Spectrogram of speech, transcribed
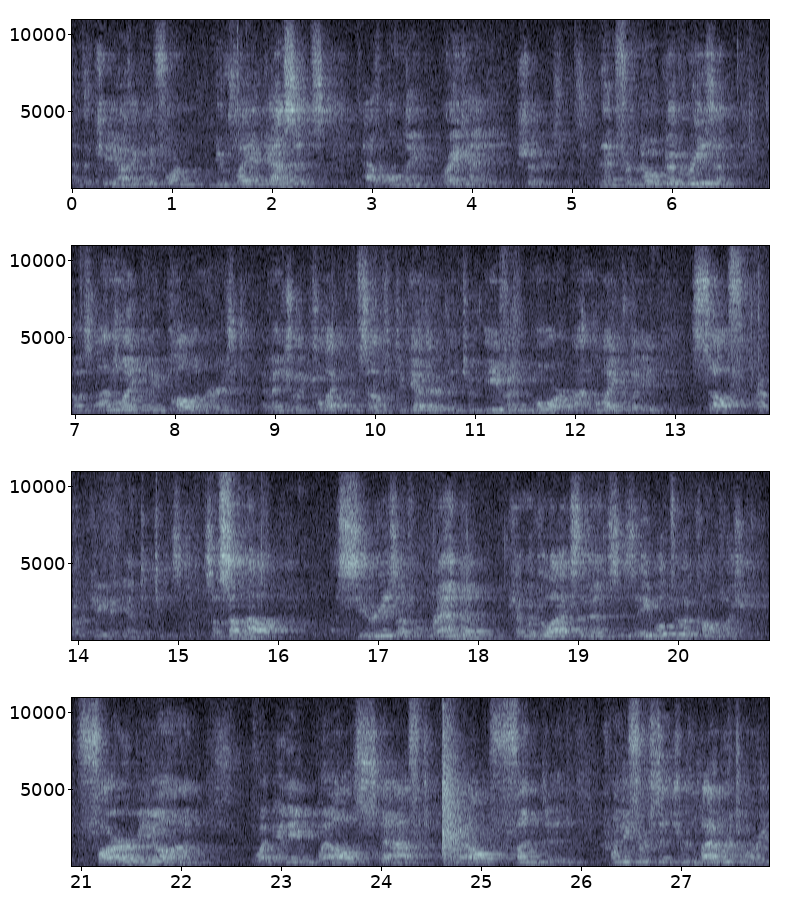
And the chaotically formed nucleic acids have only right-handed sugars. And then for no good reason, those unlikely polymers eventually collect themselves together into even more unlikely self-replicating entities. So somehow, a series of random chemical accidents is able to accomplish far beyond what any well-staffed, well-funded 21st century laboratory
